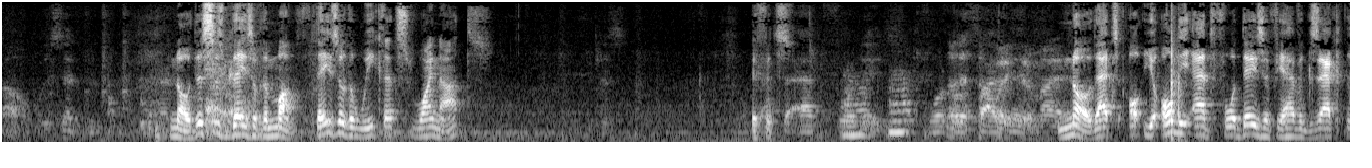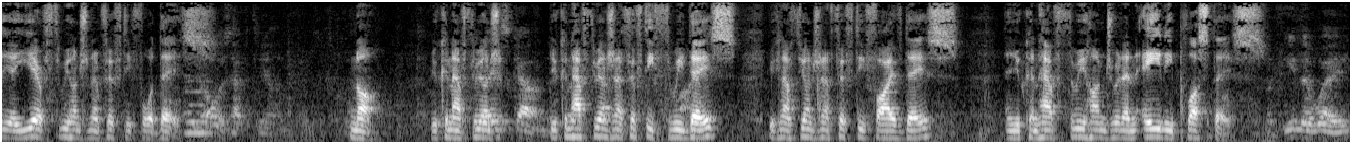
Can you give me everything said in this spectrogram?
No, we said. No, this is days of the month. Days of the week, that's why not? If You it's have to add four days, uh-huh. four No, or that's five days. no, that's o- you only add four days if you have exactly a year of 354 days. always have to. No, you can have 300. You can have 353 days. You can have 355 days, and you can have 380 plus days. But either way,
